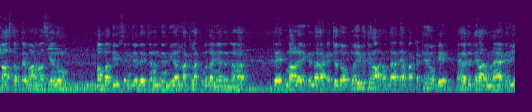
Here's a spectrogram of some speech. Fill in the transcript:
ਖਾਸ ਤੌਰ ਤੇ ਵਾਰਡ ਵਾਸੀਆਂ ਨੂੰ ਬਾਬਾ ਦੀਪ ਸਿੰਘ ਜੀ ਦੇ ਜਨਮ ਦਿਨ ਦੀਆਂ ਲੱਖ ਲੱਖ ਵਧਾਈਆਂ ਦਿੰਦਾ ਹਾਂ ਤੇ ਨਾਲੇ ਕਹਿੰਦਾ ਹਾਂ ਕਿ ਜਦੋਂ ਕੋਈ ਵੀ ਤਿਉਹਾਰ ਆਉਂਦਾ ਹੈ ਤੇ ਆਪਾਂ ਇਕੱਠੇ ਹੋ ਕੇ ਇਹੋ ਜਿਹੇ ਤਿਉਹਾਰ ਮਨਾਇਆ ਕਰੀਏ।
